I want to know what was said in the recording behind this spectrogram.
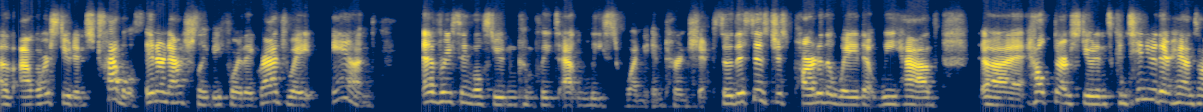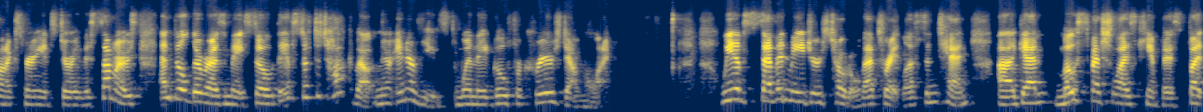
of our students travels internationally before they graduate and every single student completes at least one internship. So this is just part of the way that we have uh, helped our students continue their hands-on experience during the summers and build their resume. So they have stuff to talk about in their interviews when they go for careers down the line. We have seven majors total. That's right, less than 10. Uh, again, most specialized campus, but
